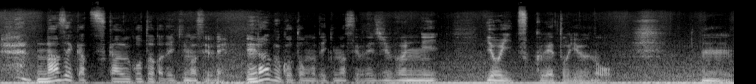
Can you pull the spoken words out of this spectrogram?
なぜか使うことができますよね。選ぶこともできますよね、自分に良い机というのを。うん。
